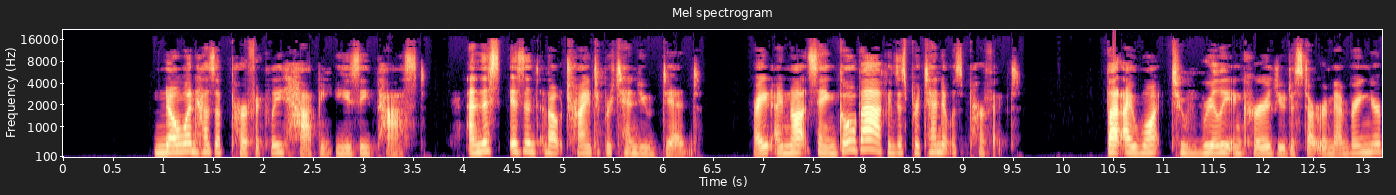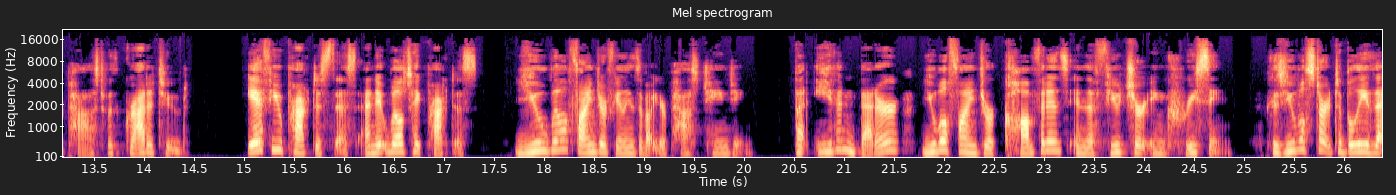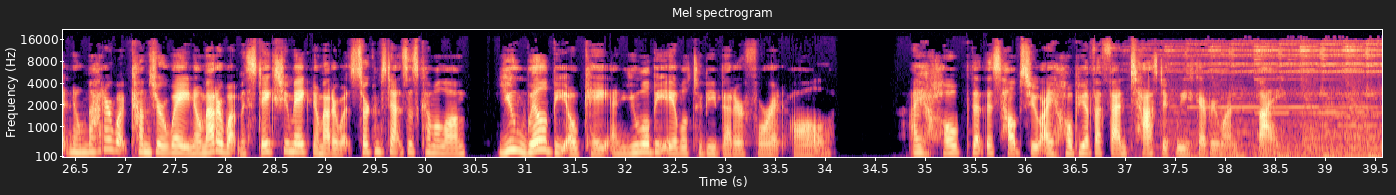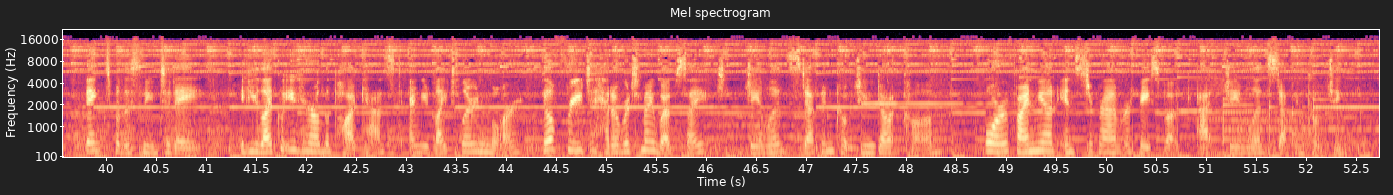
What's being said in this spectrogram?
No one has a perfectly happy, easy past. And this isn't about trying to pretend you did, right? I'm not saying go back and just pretend it was perfect. But I want to really encourage you to start remembering your past with gratitude. If you practice this, and it will take practice, you will find your feelings about your past changing. But even better, you will find your confidence in the future increasing because you will start to believe that no matter what comes your way, no matter what mistakes you make, no matter what circumstances come along, you will be okay and you will be able to be better for it all. I hope that this helps you. I hope you have a fantastic week, everyone. Bye. Thanks for listening today. If you like what you hear on the podcast and you'd like to learn more, feel free to head over to my website, jamelynstephancoaching.com, or find me on Instagram or Facebook at Jamelyn Coaching.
